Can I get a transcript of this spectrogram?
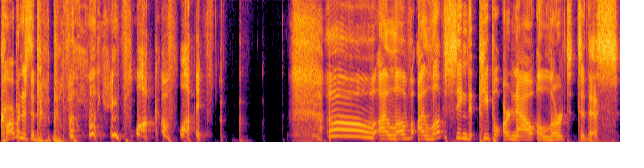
Carbon is the building block of life. Oh, I love I love seeing that people are now alert to this.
